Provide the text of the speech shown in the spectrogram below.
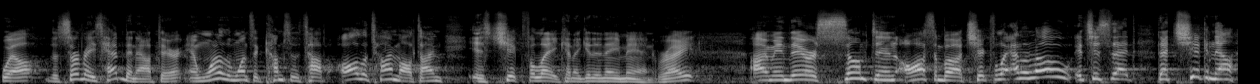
Well, the surveys have been out there, and one of the ones that comes to the top all the time, all the time, is Chick fil A. Can I get an amen, right? I mean, there's something awesome about Chick fil A. I don't know. It's just that, that chicken now,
